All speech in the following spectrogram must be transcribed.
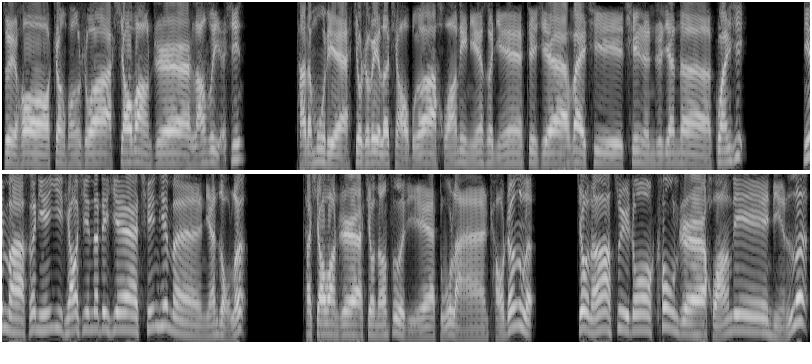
最后郑鹏说萧望之狼子野心。他的目的就是为了挑拨皇帝您和您这些外戚亲人之间的关系。您把和您一条心的这些亲戚们撵走了，他萧望之就能自己独揽朝政了，就能最终控制皇帝您了。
